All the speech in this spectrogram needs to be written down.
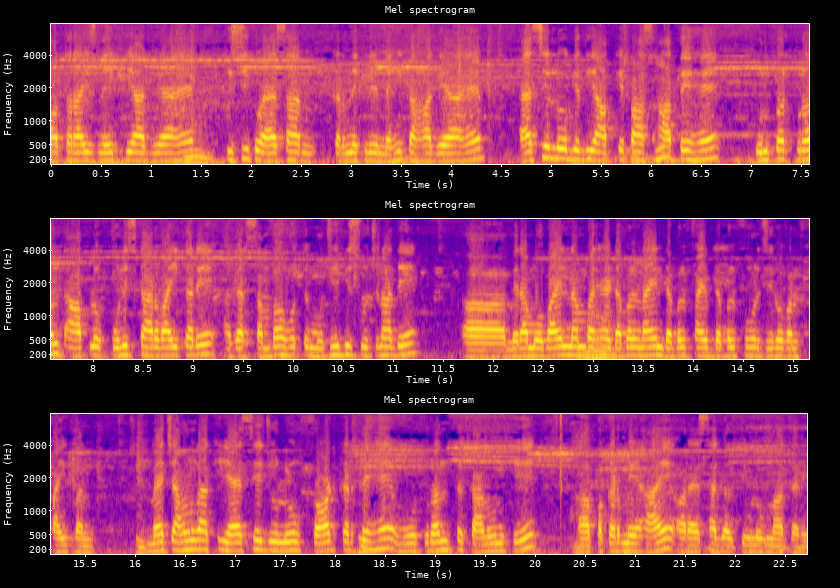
ऑथराइज नहीं किया गया है हम्म। किसी को ऐसा करने के लिए नहीं कहा गया है। ऐसे लोग यदि आपके पास। आते हैं उन पर तुरंत आप लोग पुलिस कार्रवाई करें। अगर संभव हो तो मुझे भी सूचना दें। मेरा मोबाइल नंबर है double nine double five double four zero one five one मैं चाहूँगा कि ऐसे जो लोग फ्रॉड करते हैं वो तुरंत कानून के पकड़ में आए और ऐसा गलती वो लोग ना करें।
